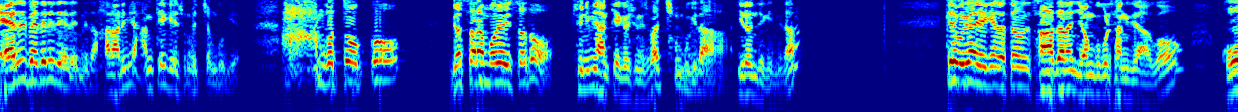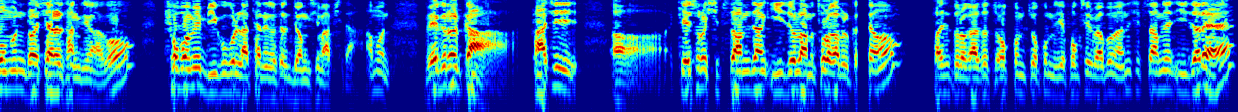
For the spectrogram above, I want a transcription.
엘베델이 돼야 됩니다. 하나님이 함께 계시는 게 천국이에요. 아무것도 없고 몇 사람 모여 있어도 주님이 함께 계시는 것이 천국이다. 이런 얘기입니다. 그래서 우리가 얘기한 것처럼 사자는 영국을 상징하고 고음은 러시아를 상징하고 표범의 미국을 나타내는 것을 명심합시다. 한번 왜 그럴까? 다시 어, 계수록 13장 2절로 한번 돌아가 볼까요? 다시 돌아가서 조금 조금 이게 복실해 보면 13장 2절에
